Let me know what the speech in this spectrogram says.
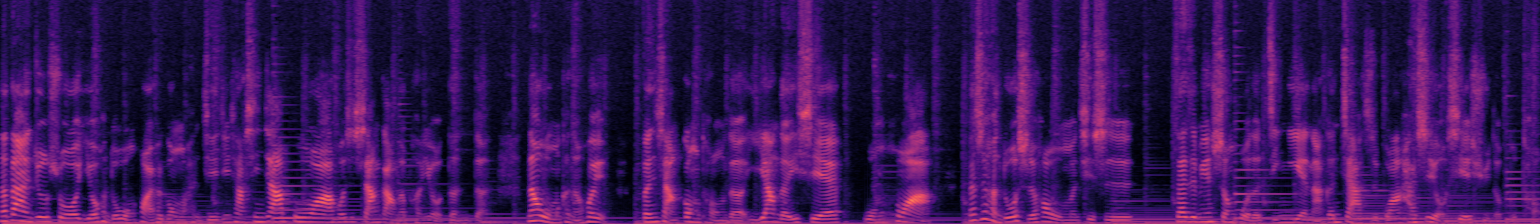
那当然就是说有很多文化也会跟我们很接近，像新加坡啊，或是香港的朋友等等。那我们可能会分享共同的一样的一些文化，但是很多时候我们其实在这边生活的经验啊，跟价值观还是有些许的不同。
